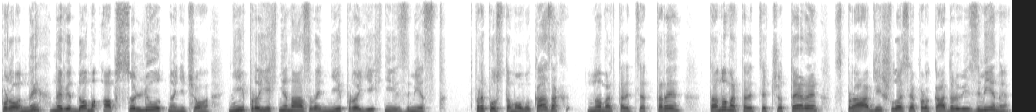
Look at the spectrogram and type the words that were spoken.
Про них невідомо абсолютно нічого, ні про їхні назви, ні про їхній зміст. Припустимо, в указах номер 33 та номер 34 справді йшлося про кадрові зміни.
